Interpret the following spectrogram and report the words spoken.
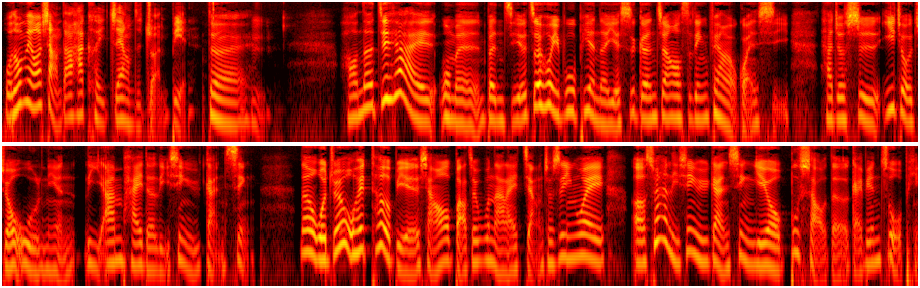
我都没有想到他可以这样子转变，对，嗯，好，那接下来我们本集的最后一部片呢，也是跟张奥斯汀非常有关系，它就是一九九五年李安拍的《理性与感性》。那我觉得我会特别想要把这部拿来讲，就是因为呃，虽然《理性与感性》也有不少的改编作品，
